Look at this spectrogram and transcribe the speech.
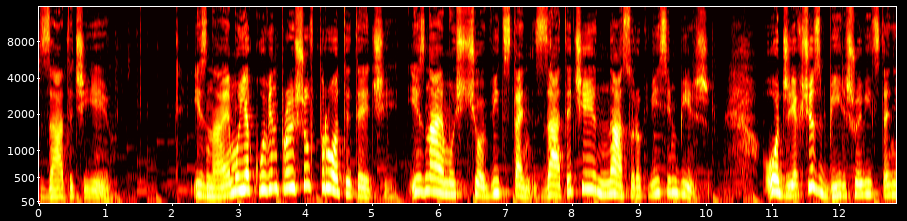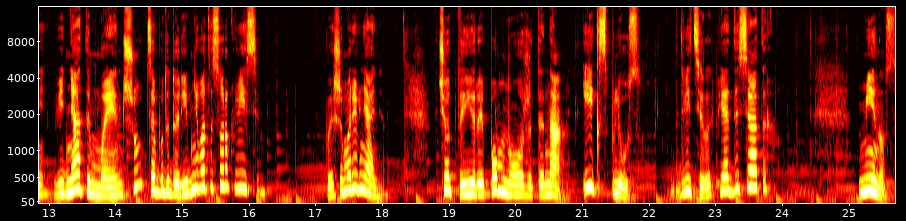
за течією. І знаємо, яку він пройшов проти течії. І знаємо, що відстань за течією на 48 більше. Отже, якщо з більшої відстані відняти меншу, це буде дорівнювати 48. Пишемо рівняння. 4 помножити на х плюс 2,5 мінус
